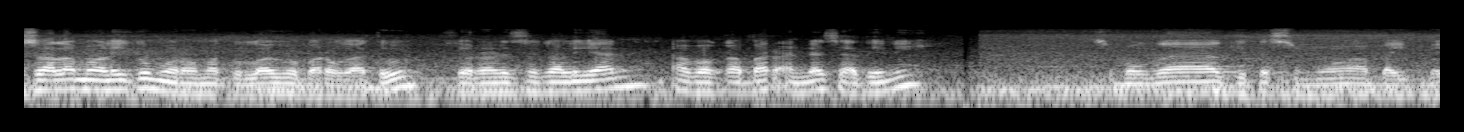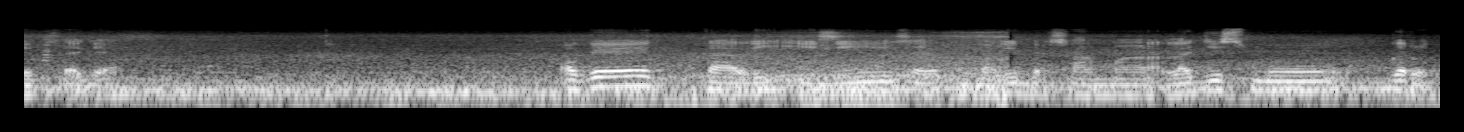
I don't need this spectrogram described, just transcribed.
Assalamualaikum warahmatullahi wabarakatuh. Saudara sekalian, apa kabar Anda saat ini? Semoga kita semua baik-baik saja. Oke, kali ini saya kembali bersama Lajismu Garut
